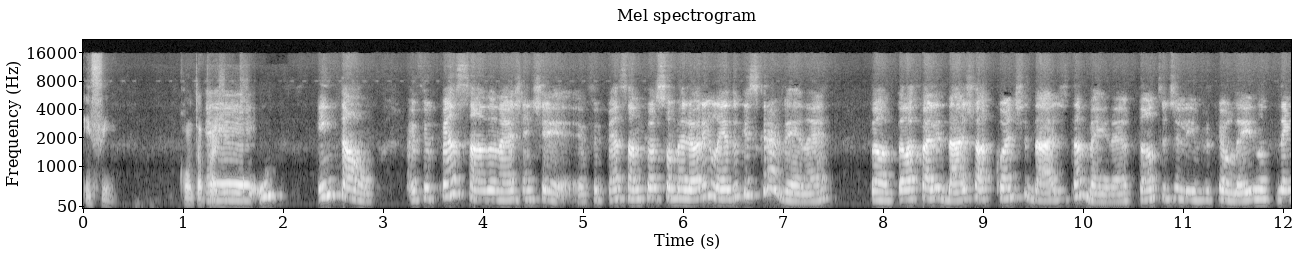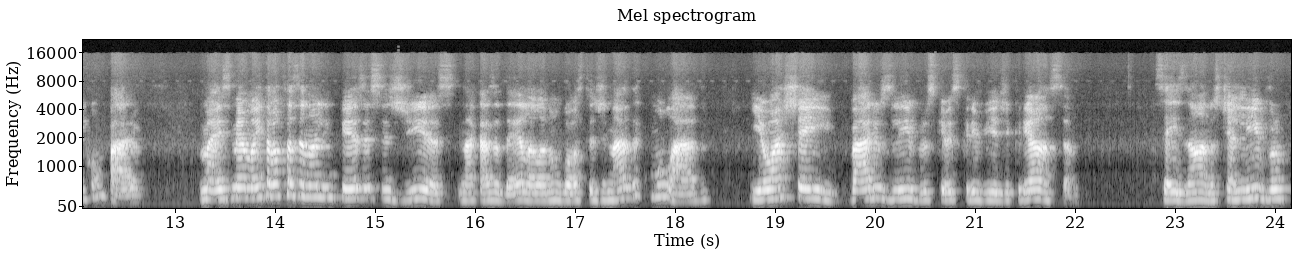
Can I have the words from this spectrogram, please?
Enfim, conta pra é, gente. Então, eu fico pensando, né, gente? Eu fico pensando que eu sou melhor em ler do que escrever, né? Pela, pela qualidade, a quantidade também, né? O tanto de livro que eu leio não, nem compara. Mas minha mãe estava fazendo uma limpeza esses dias na casa dela, ela não gosta de nada acumulado. E eu achei vários livros que eu escrevia de criança, seis anos, tinha livro,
